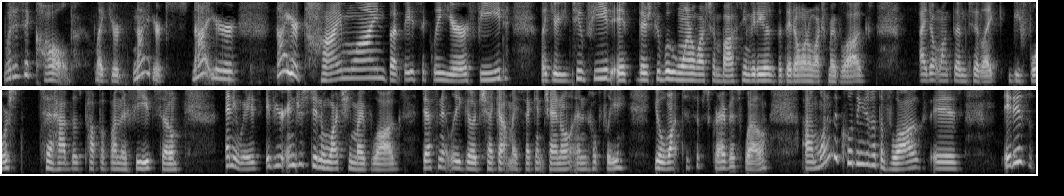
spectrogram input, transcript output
what is it called? Like your not your not your not your timeline, but basically your feed, like your YouTube feed. If there's people who want to watch unboxing videos but they don't want to watch my vlogs, I don't want them to like be forced to have those pop up on their feed. So anyways, if you're interested in watching my vlogs, definitely go check out my second channel and hopefully you'll want to subscribe as well. Um, one of the cool things about the vlogs is it is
